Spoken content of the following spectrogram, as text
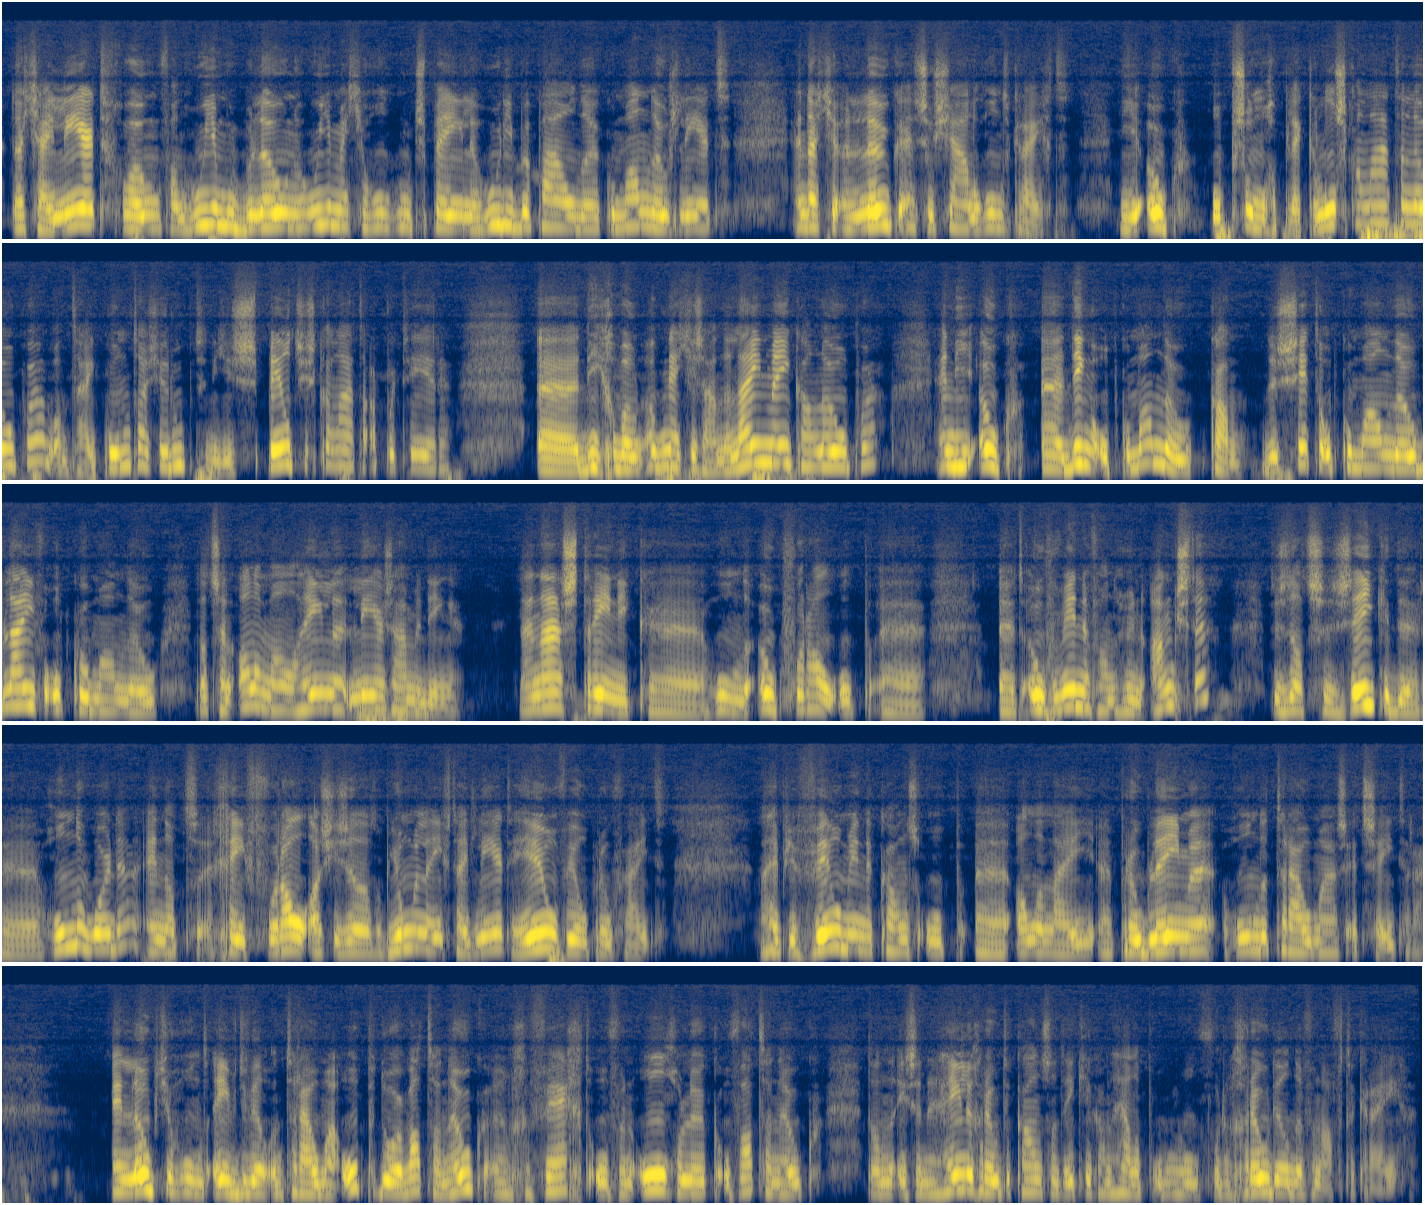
dat jij leert gewoon van hoe je moet belonen, hoe je met je hond moet spelen, hoe die bepaalde commando's leert. En dat je een leuke en sociale hond krijgt. Die je ook op sommige plekken los kan laten lopen, want hij komt als je roept. Die je speeltjes kan laten apporteren. Uh, die gewoon ook netjes aan de lijn mee kan lopen. En die ook uh, dingen op commando kan. Dus zitten op commando, blijven op commando. Dat zijn allemaal hele leerzame dingen. Daarnaast train ik uh, honden ook vooral op het overwinnen van hun angsten. Dus dat ze zekerder uh, honden worden. En dat geeft vooral als je ze dat op jonge leeftijd leert heel veel profijt. Dan heb je veel minder kans op uh, allerlei problemen, hondentrauma's, etc. En loopt je hond eventueel een trauma op door wat dan ook, een gevecht of een ongeluk of wat dan ook, dan is er een hele grote kans dat ik je kan helpen om je hond voor een groot deel ervan af te krijgen.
